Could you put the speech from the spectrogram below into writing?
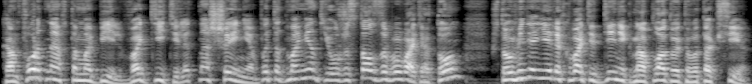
Комфортный автомобиль, водитель, отношения. В этот момент я уже стал забывать о том, что у меня еле хватит денег на оплату этого такси.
